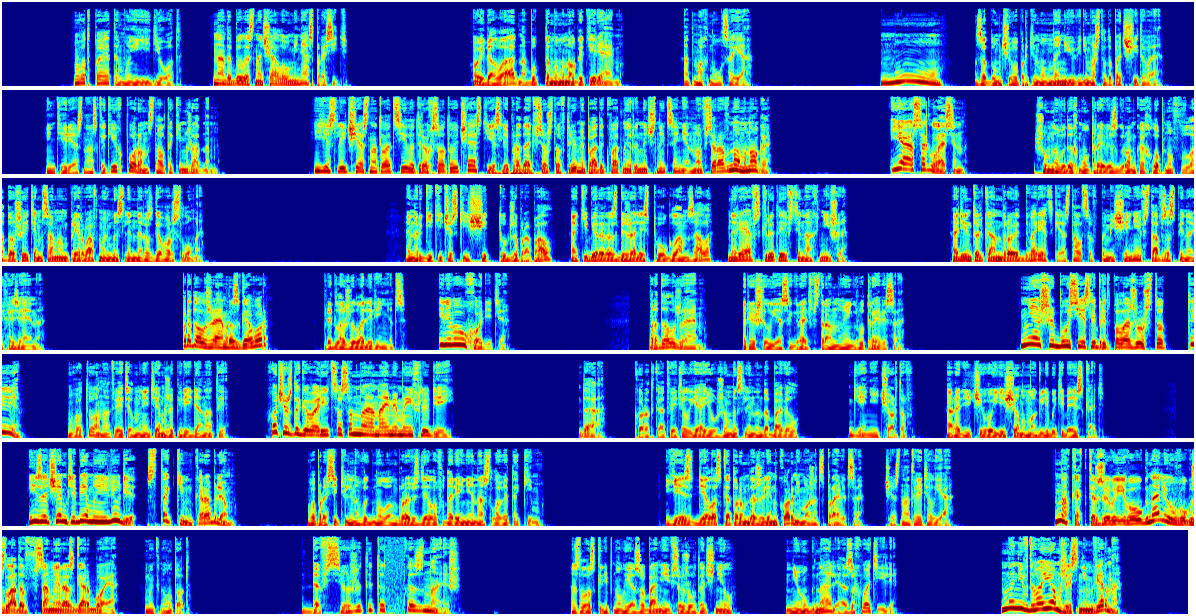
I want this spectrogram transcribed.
«Вот поэтому и идиот. Надо было сначала у меня спросить». «Ой, да ладно, будто мы много теряем», — отмахнулся я. «Ну...» — задумчиво протянул Нэнью, видимо, что-то подсчитывая. «Интересно, а с каких пор он стал таким жадным?» «Если честно, то от силы трехсотую часть, если продать все, что в трюме по адекватной рыночной цене, но все равно много». «Я согласен», — шумно выдохнул Трэвис, громко хлопнув в ладоши и тем самым прервав мой мысленный разговор с Лумой. Энергетический щит тут же пропал, а киберы разбежались по углам зала, ныряя в скрытые в стенах ниши. Один только андроид Дворецкий остался в помещении, встав за спиной хозяина. «Продолжаем разговор?» — предложил аллеринец. «Или вы уходите?» «Продолжаем», — решил я сыграть в странную игру Трэвиса. «Не ошибусь, если предположу, что ты...» Вот он ответил мне тем же, перейдя на «ты». Хочешь договориться со мной о найме моих людей?» «Да», — коротко ответил я и уже мысленно добавил, «гений чертов, а ради чего еще мы могли бы тебя искать?» «И зачем тебе мои люди с таким кораблем?» Вопросительно выгнул он бровь, сделав ударение на слове «таким». «Есть дело, с которым даже линкор не может справиться», — честно ответил я. «Но как-то же вы его угнали у Вукзладов в самый разгар боя», — хмыкнул тот. Да все же ты-то, знаешь. Зло скрипнул я зубами и все же уточнил. Не угнали, а захватили. Ну не вдвоем же с ним, верно?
